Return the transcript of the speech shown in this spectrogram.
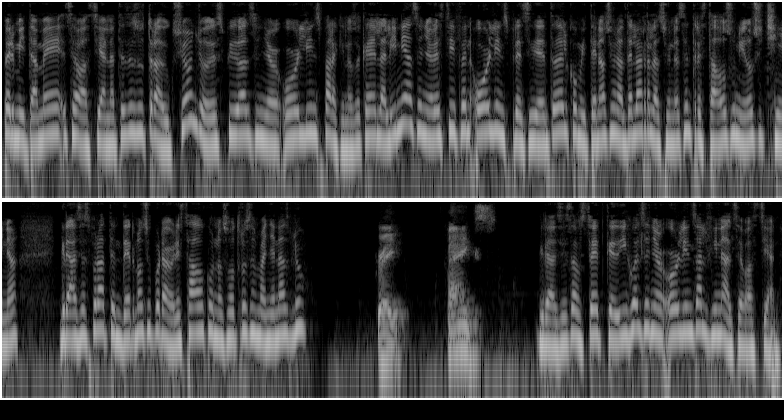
Permítame, Sebastián, antes de su traducción, yo despido al señor Orleans para que no se quede en la línea. Señor Stephen Orleans, presidente del Comité Nacional de las Relaciones entre Estados Unidos y China, gracias por atendernos y por haber estado con nosotros en Mañanas Blue. Great. Thanks. Gracias a usted. ¿Qué dijo el señor Orleans al final, Sebastián?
